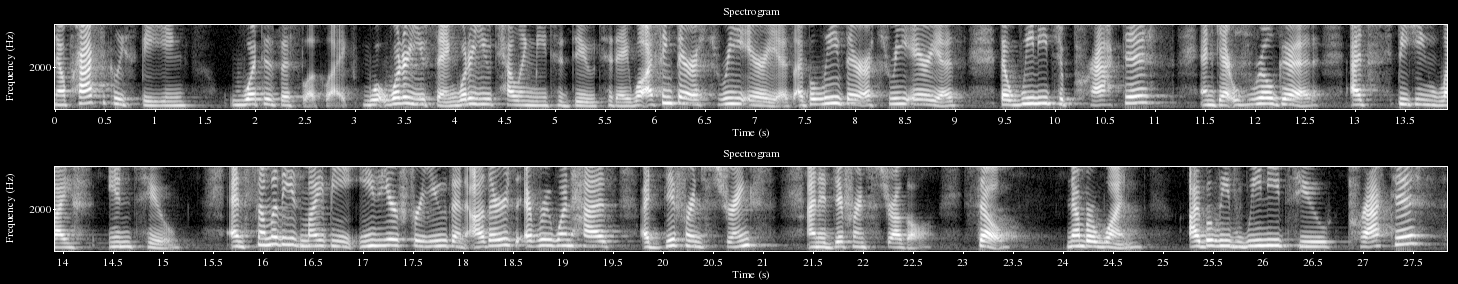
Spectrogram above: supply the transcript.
Now, practically speaking, what does this look like? What, what, are you saying? What are you telling me to do today? Well, I think there are three areas. I believe there are three areas that we need to practice and get real good at speaking life into. And some of these might be easier for you than others. Everyone has a different strength and a different struggle. So, number one, I believe we need to practice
